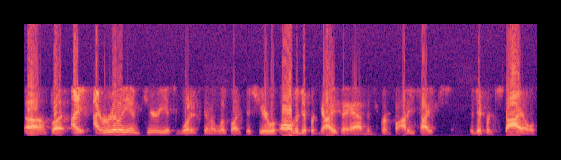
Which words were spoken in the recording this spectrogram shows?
Uh, but I, I really am curious what it's going to look like this year with all the different guys they have, the different body types, the different styles.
